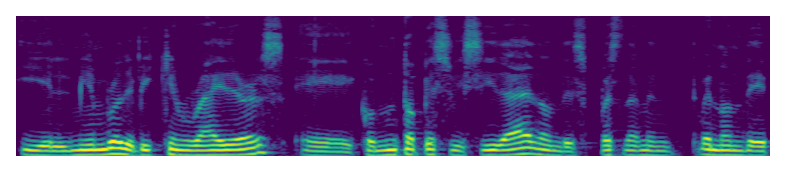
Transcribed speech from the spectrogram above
Y el miembro de Viking Riders eh, con un tope suicida, donde supuestamente, bueno, donde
